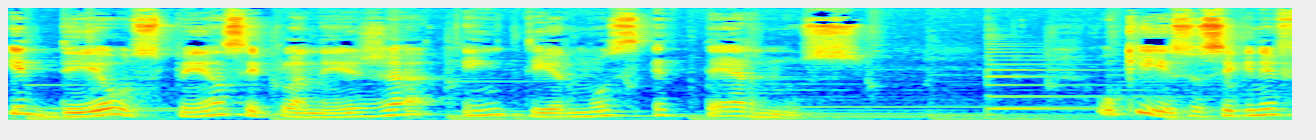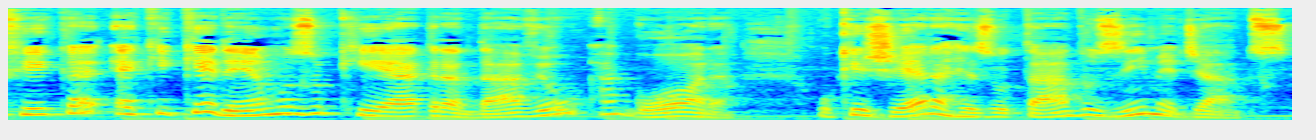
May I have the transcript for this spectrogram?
e Deus pensa e planeja em termos eternos. O que isso significa é que queremos o que é agradável agora, o que gera resultados imediatos.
